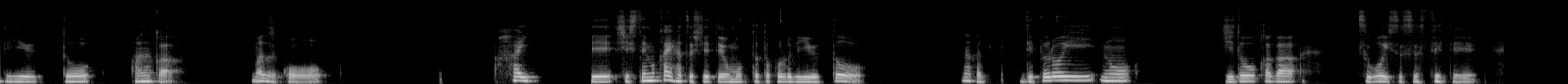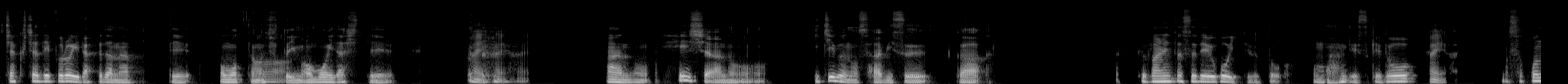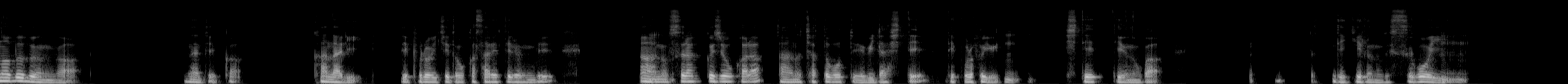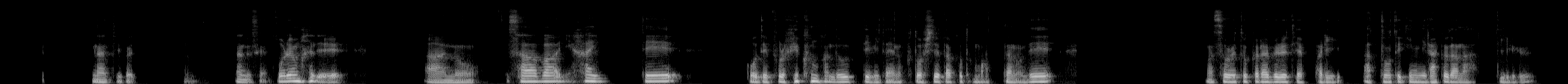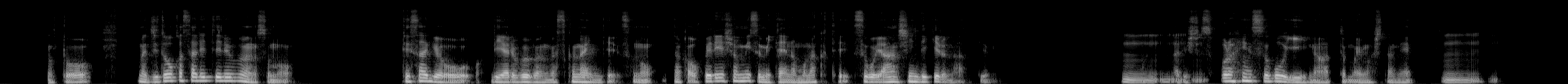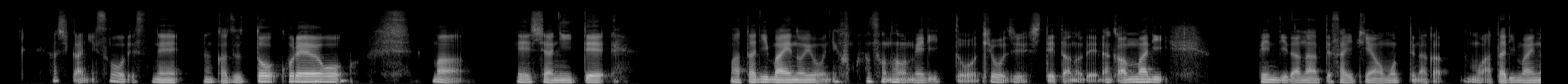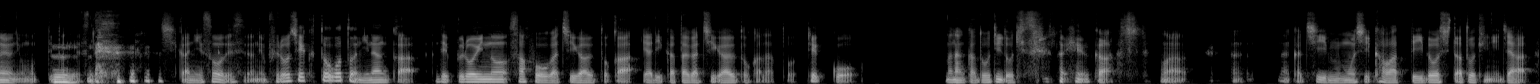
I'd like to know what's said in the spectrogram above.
で言うと、あ、なんか、まずこう、入ってシステム開発してて思ったところで言うと、なんか、デプロイの自動化がすごい進んでて、めちゃくちゃデプロイ楽だなって思ったのをちょっとあ今思い出して、あ、はいはいはい。あの、弊社の一部のサービスが Kubernetes で動いてると思うんですけど、はいはい。そこの部分が、なんていうか、かなりデプロイ自動化されてるんで、あの、うん。 Slack 上からあのチャットボット呼び出して、デプロイうん。してっていうのができるのですごい、うんなんていうか、なんですかね、これまで、あの、サーバーに入って、こうデプロイコマンドを打ってみたいなことをしてたこともあったので、まあ、それと比べるとやっぱり圧倒的に楽だなっていうのと、まあ、自動化されている分、その手作業でやる部分が少ないんで、そのなんかオペレーションミスみたいなのもなくて、すごい安心できるなっていううんうあしそこら辺すごいいいなって思いましたね。うんうんうん確かにそうですね。なんかずっとこれを、まあ、弊社にいて、まあ当たり前のように そのメリットを享受してたので、なんかあんまり便利だなって最近は思ってなかった、もう当たり前のように思ってうん。たんですけど、確かにそうですよね。プロジェクトごとになんかデプロイの作法が違うとか、やり方が違うとかだと結構、まあ、なんかドキドキするというか、まあ、なんかチームもし変わって移動した時に、じゃあ、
